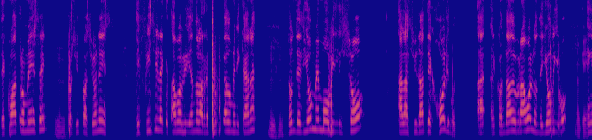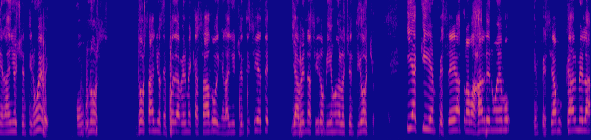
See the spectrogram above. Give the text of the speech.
de cuatro meses Mm. por situaciones difíciles que estaba viviendo la República Dominicana, Ujú. donde Dios me movilizó a la ciudad de Hollywood, a- al condado de Broward, donde yo vivo, Ok. en el año 89, o unos dos años después de haberme casado en el año 87 y haber nacido mi hijo en el 88. Y aquí empecé a trabajar de nuevo, empecé a buscármela,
